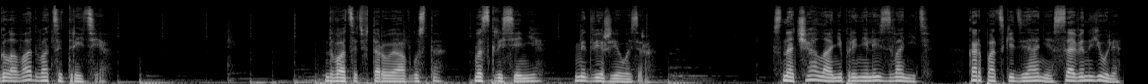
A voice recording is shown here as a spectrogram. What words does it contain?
Глава 23. 22 августа. Воскресенье. Медвежье озеро. Сначала они принялись звонить. Карпатский Диане, Савин Юле,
